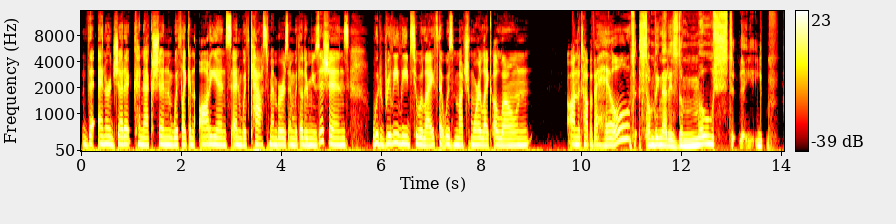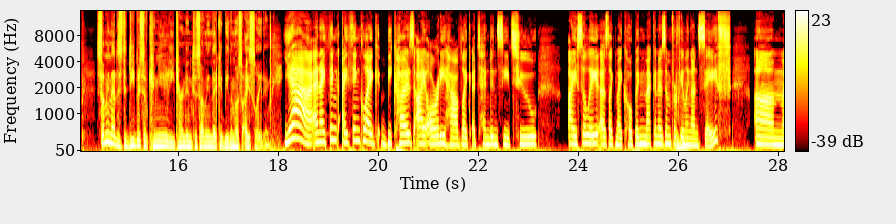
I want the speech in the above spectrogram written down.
the energetic connection with like an audience and with cast members and with other musicians would really lead to a life that was much more like alone on the top of a hill. Something that is the most. Something that is the deepest of community turned into something that could be the most isolating. Yeah, and I think I think like because I already have like a tendency to isolate as like my coping mechanism for feeling unsafe, um,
